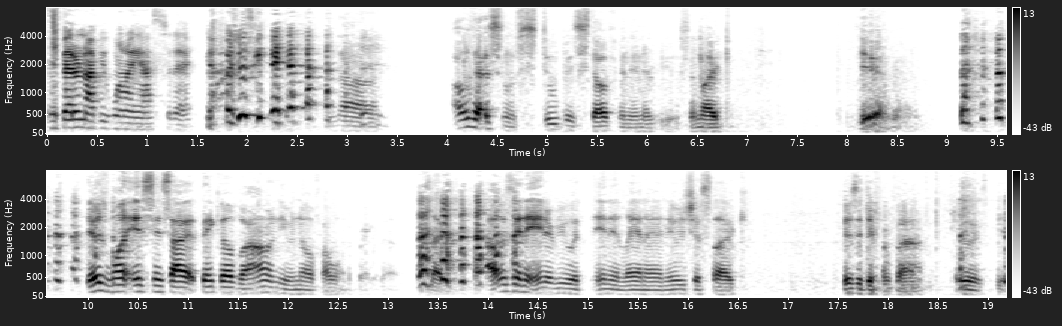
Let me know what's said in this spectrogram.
It better not be one I asked today. No, I'm just kidding. Nah. I was asked some stupid stuff in interviews and like yeah, man. There's one instance I think of, but I don't even know if I want to bring it up. Like I was in an interview with, in Atlanta, and it was just like was a different vibe. It was yeah.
